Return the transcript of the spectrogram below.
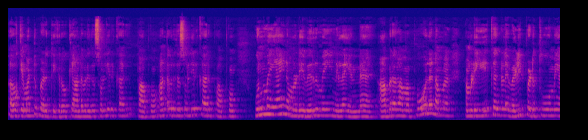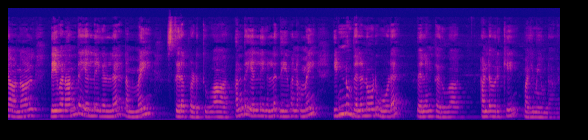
ஓகே மட்டுப்படுத்திக்கிறோம். ஓகே ஆண்டவர் இதை சொல்லியிருக்காரு. பார்ப்போம். ஆண்டவர் இதை சொல்லியிருக்காரு பார்ப்போம். உண்மையாய் நம்மளுடைய வெறுமை நிலை என்ன? ஆபரகாமை போல நம்ம நம்மளுடைய இயக்கங்களை வெளிப்படுத்துவோமே ஆனால் தேவன் அந்த எல்லைகளில் நம்மை ஸ்திரப்படுத்துவார். அந்த எல்லைகளில் தேவன் நம்மை இன்னும் பலனோடு ஓட பலன் தருவார். ஆண்டவருக்கே மகிமை உண்டாகும்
